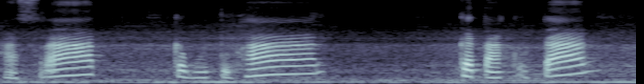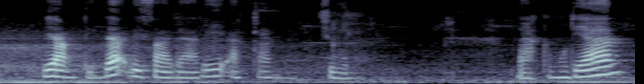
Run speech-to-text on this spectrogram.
hasrat, kebutuhan, ketakutan yang tidak disadari akan muncul. Nah, kemudian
